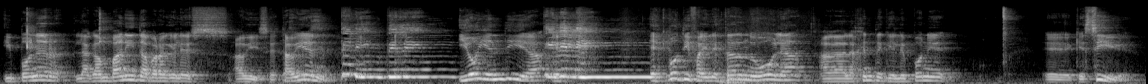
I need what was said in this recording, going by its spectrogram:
y poner la campanita para que les avise. ¿Está bien? Tiling, tiling. Y hoy en día Tiling. Spotify le está dando bola a la gente que le pone eh, que sigue.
